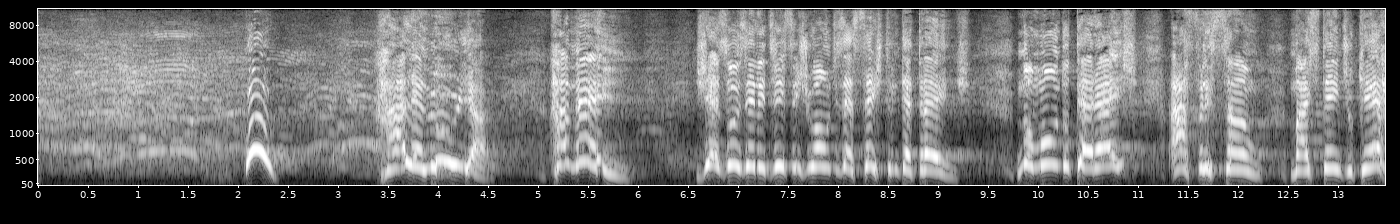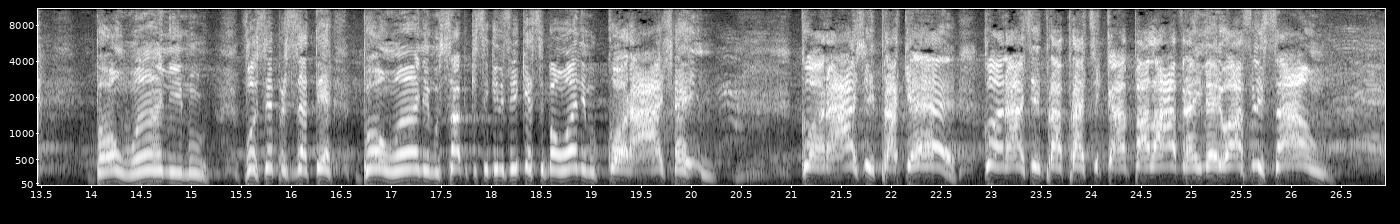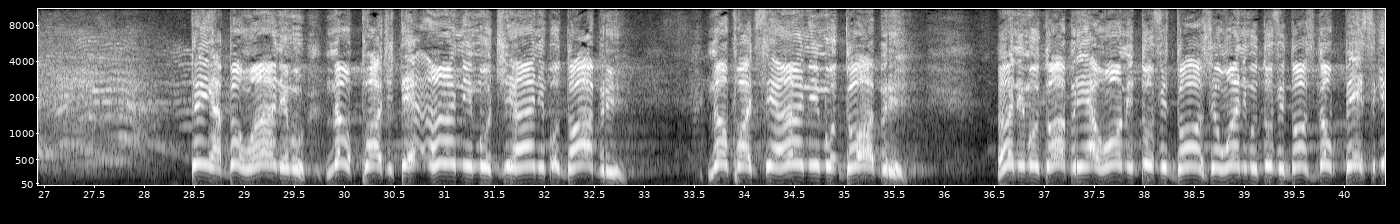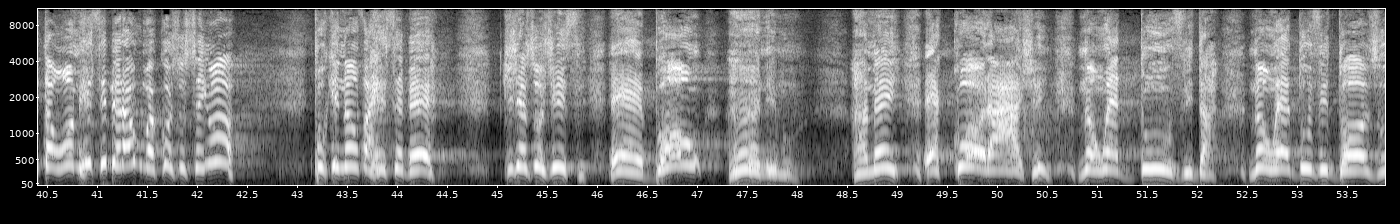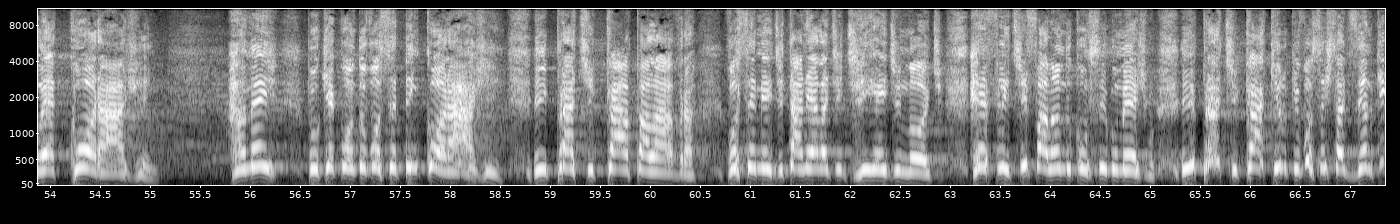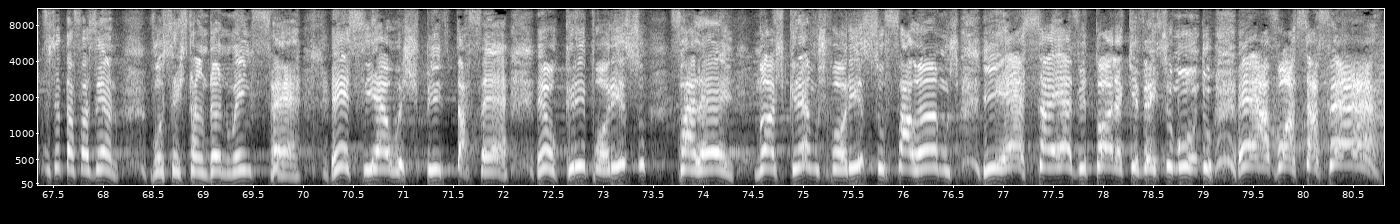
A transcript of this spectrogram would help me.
Uh! Aleluia! Amém! Jesus ele disse em João 16:33: No mundo tereis aflição, mas tende o que? Bom ânimo. Você precisa ter bom ânimo. Sabe o que significa esse bom ânimo? Coragem. Coragem para quê? Coragem para praticar a palavra em meio à aflição. Tenha bom ânimo. Não pode ter ânimo de ânimo dobre. Não pode ser ânimo dobre. Ânimo dobre é o homem duvidoso, é um ânimo duvidoso. Não pense que tal homem receberá alguma coisa do Senhor, porque não vai receber. Que Jesus disse: é bom ânimo. Amém? É coragem, não é dúvida, não é duvidoso, é coragem. Amém? Porque quando você tem coragem em praticar a palavra, você meditar nela de dia e de noite, refletir falando consigo mesmo e praticar aquilo que você está dizendo, o que você está fazendo? Você está andando em fé. Esse é o espírito da fé. Eu criei por isso, falei. Nós cremos por isso, falamos. E essa é a vitória que vence o mundo. É a vossa fé.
